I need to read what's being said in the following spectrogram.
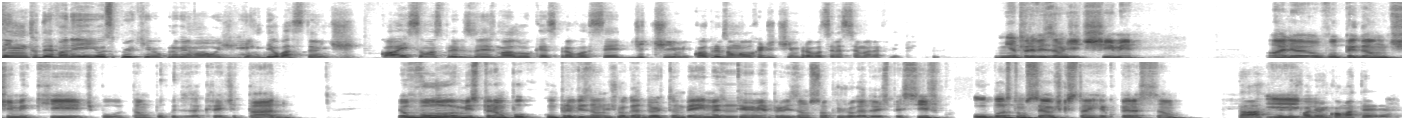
muito devaneios, porque o programa hoje rendeu bastante. Quais são as previsões malucas para você de time? Qual a previsão maluca de time para você nessa semana, Felipe? Minha previsão de time. Olha, eu vou pegar um time que, tipo, tá um pouco desacreditado. Eu vou misturar um pouco com previsão de jogador também, mas eu tenho minha previsão só para o jogador específico. O Boston Celtics está em recuperação. Tá? E... Ele falhou em qual matéria?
